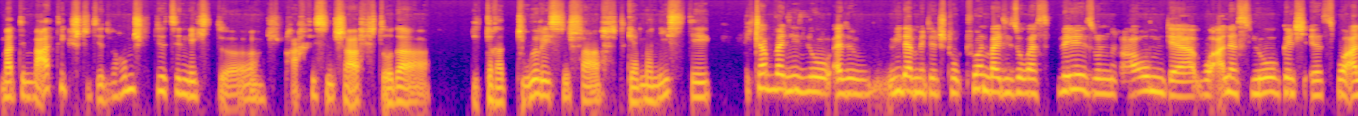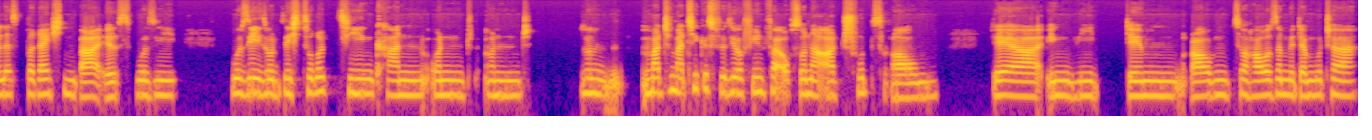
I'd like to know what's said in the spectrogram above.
Mathematik studiert? Warum studiert sie nicht äh, Sprachwissenschaft oder Literaturwissenschaft, Germanistik? Ich glaube, weil sie so, also wieder mit den Strukturen, weil sie sowas will, so einen Raum, der, wo alles logisch ist, wo alles berechenbar ist, wo sie, wo sie so sich zurückziehen kann und, und so Mathematik ist für sie auf jeden Fall auch so eine Art Schutzraum, der irgendwie dem Raum zu Hause mit der Mutter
